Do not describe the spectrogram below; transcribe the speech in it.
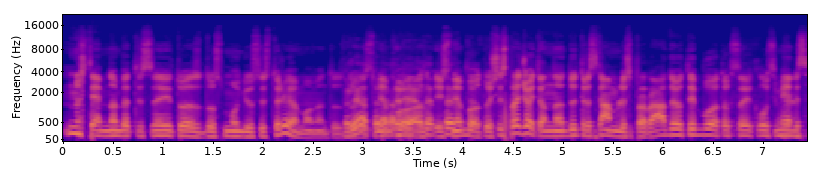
Nustebino, bet jisai tuos du smūgius jis turėjo momentus. Turėjo, Jis turėjo, nebuvo, turėjo, taip, jis taip, nebuvo. tuščias. Jis pradžioje ten 2-3 kamlius prarado, tai buvo toksai klausimėlis,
